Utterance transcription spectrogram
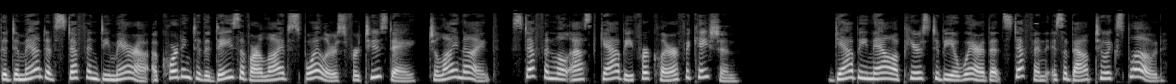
The demand of Stefan DiMera according to the Days of Our Lives spoilers for Tuesday, July 9th, Stefan will ask Gabby for clarification. Gabby now appears to be aware that Stefan is about to explode.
